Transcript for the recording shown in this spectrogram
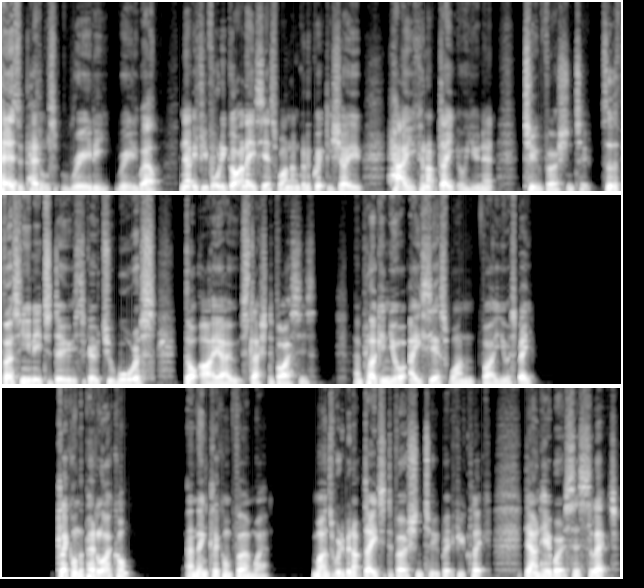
pairs of pedals really, really well. Now, if you've already got an ACS one, I'm going to quickly show you how you can update your unit to version 2. So the first thing you need to do is to go to walrus.io slash devices and plug in your ACS one via USB. Click on the pedal icon and then click on firmware. Mine's already been updated to version 2, but if you click down here where it says select,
